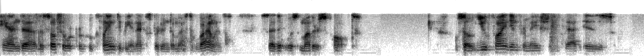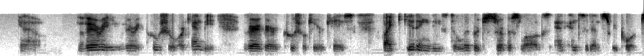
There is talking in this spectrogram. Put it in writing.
And uh, the social worker who claimed to be an expert in domestic violence said it was mother's fault. So you find information that is, you know, very, very crucial, or can be very, very crucial to your case by getting these delivered service logs and incidents reports.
